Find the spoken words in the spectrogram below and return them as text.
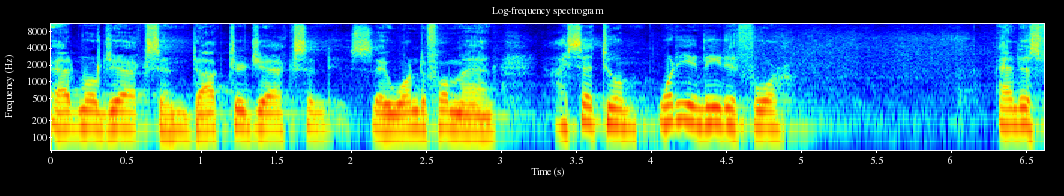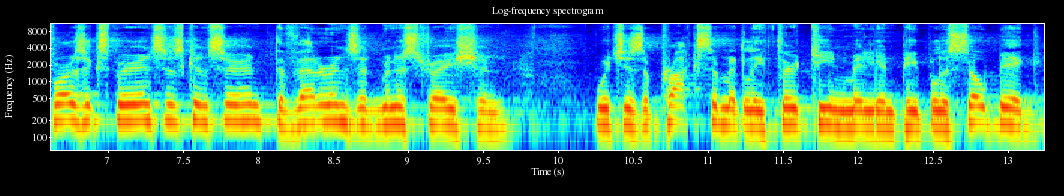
Admiral Jackson, Dr. Jackson, is a wonderful man. I said to him, What do you need it for? And as far as experience is concerned, the Veterans Administration, which is approximately 13 million people, is so big,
